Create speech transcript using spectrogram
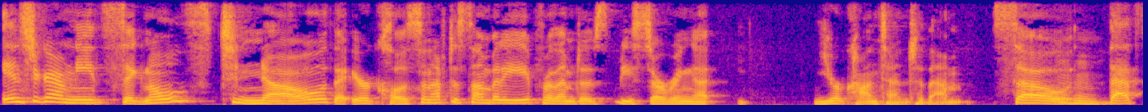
Instagram needs signals to know that you're close enough to somebody for them to be serving a, your content to them. So mm-hmm. that's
